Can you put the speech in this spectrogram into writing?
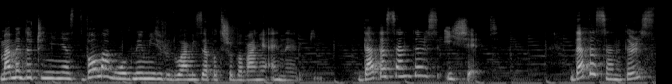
mamy do czynienia z dwoma głównymi źródłami zapotrzebowania energii: data centers i sieć. Data centers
